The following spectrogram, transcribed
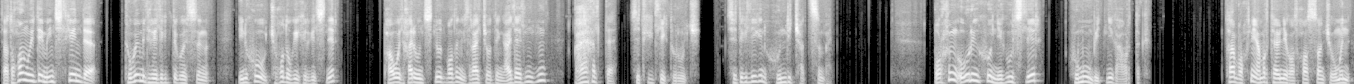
За тухайн үедээ мэдлэгэнд түгээмэл хэрэглэгддэг байсан энэхүү чухал үгийг хэрэгэлснээр Паул харь үндэстнүүд болон Израильчуудын аль алинд нь гайхалтай сэтгэлдлийг төрүүлж сэтгэлийг нь хөндөж чадсан байна. Бурхан өөрийнхөө нэгүүлслэр хүмүүн биднийг авардаг. Та Бурханы ямар тайвныг олохоос ч өмнө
